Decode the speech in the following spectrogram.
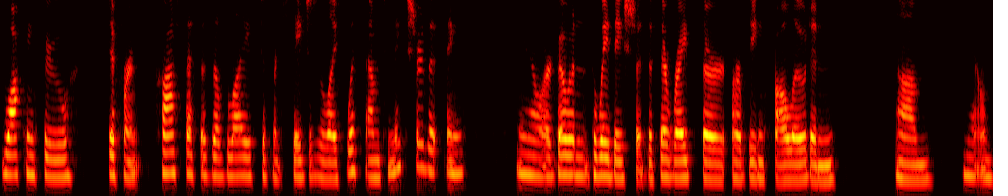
walking through different processes of life, different stages of life with them to make sure that things, you know, are going the way they should, that their rights are are being followed and um, you know,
